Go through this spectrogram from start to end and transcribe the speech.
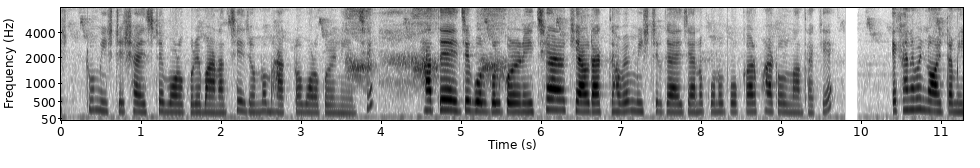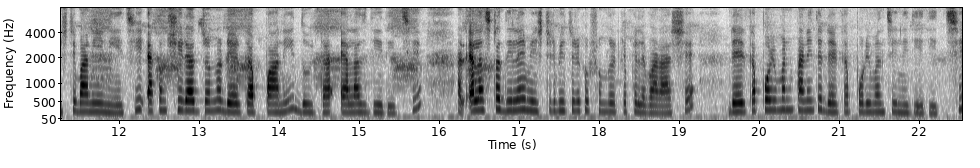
একটু মিষ্টির সাইজটা বড় করে বানাচ্ছি, এই জন্য ভাগটাও বড় করে নিয়েছি। হাতে এই যে গোল গোল করে নিচ্ছি আর খেয়াল রাখতে হবে মিষ্টির গায়ে যেন কোনো প্রকার ফাটল না থাকে। এখানে আমি নয়টা মিষ্টি বানিয়ে নিয়েছি। এখন শিরার জন্য দেড় কাপ পানি, দুইটা এলাচ দিয়ে দিচ্ছি। আর এলাচটা দিলে মিষ্টির ভিতরে খুব সুন্দর একটা ফ্লেভার আসে। দেড় কাপ পরিমাণ পানিতে দেড় কাপ পরিমাণ চিনি দিয়ে দিচ্ছি।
